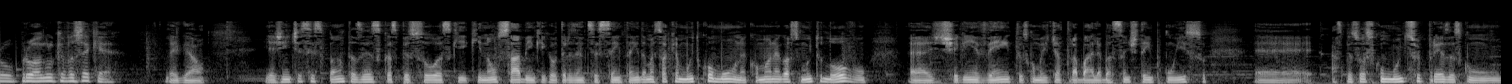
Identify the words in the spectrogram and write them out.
o ângulo que você quer. Legal. E a gente se espanta às vezes com as pessoas que, que não sabem o que é o 360 ainda, mas só que é muito comum, né? Como é um negócio muito novo, é, a gente chega em eventos, como a gente já trabalha bastante tempo com isso, é, as pessoas ficam muito surpresas com,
